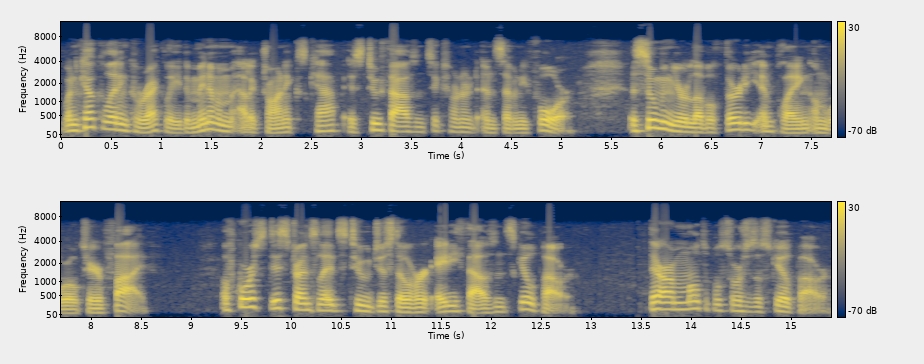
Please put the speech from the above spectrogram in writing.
When calculating correctly, the minimum electronics cap is 2674, assuming you're level 30 and playing on World Tier 5. Of course, this translates to just over 80,000 skill power. There are multiple sources of skill power.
